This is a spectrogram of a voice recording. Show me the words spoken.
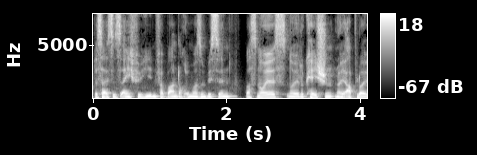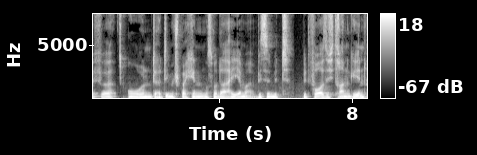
Das heißt, es ist eigentlich für jeden Verband auch immer so ein bisschen was Neues, neue Location, neue Abläufe und äh, dementsprechend muss man da eher mal ein bisschen mit, mit Vorsicht dran gehen.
